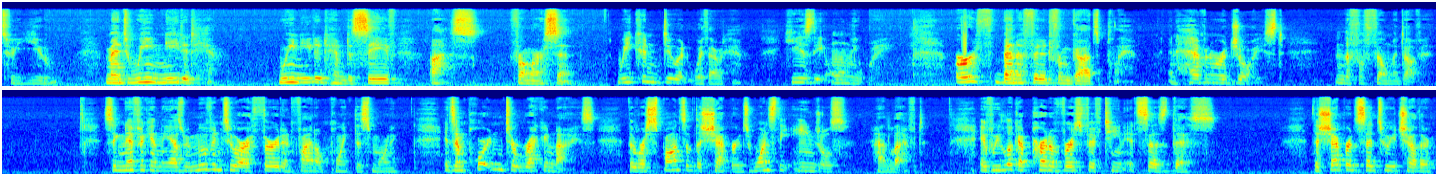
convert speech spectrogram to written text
to you meant we needed him. We needed him to save us from our sin. We couldn't do it without him. He is the only way. Earth benefited from God's plan, and heaven rejoiced in the fulfillment of it. Significantly, as we move into our third and final point this morning, it's important to recognize the response of the shepherds once the angels had left. If we look at part of verse 15, it says this The shepherds said to each other,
